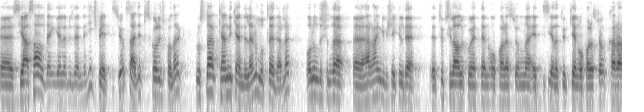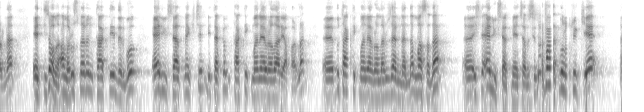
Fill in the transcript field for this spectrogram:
e, siyasal dengeler üzerinde hiçbir etkisi yok. Sadece psikolojik olarak Ruslar kendi kendilerini mutlu ederler. Onun dışında e, herhangi bir şekilde e, Türk Silahlı Kuvvetleri'nin operasyonuna etkisi ya da Türkiye'nin operasyon kararına etkisi olmaz. Ama Rusların taktiğidir bu. El yükseltmek için bir takım taktik manevralar yaparlar. E, bu taktik manevralar üzerinden de masada e, işte el yükseltmeye çalışırlar. Fakat bunu Türkiye e,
